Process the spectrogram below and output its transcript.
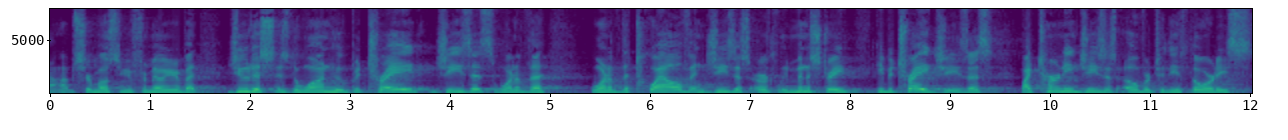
I'm sure most of you are familiar, but Judas is the one who betrayed Jesus, one of the one of the 12 in Jesus' earthly ministry. He betrayed Jesus by turning Jesus over to the authorities.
